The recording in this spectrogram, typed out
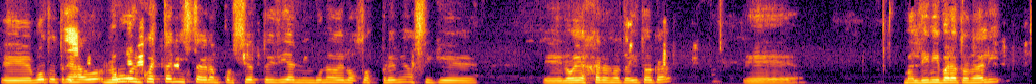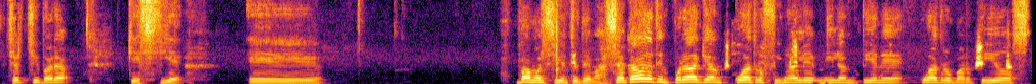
Eh, voto 3 a 2. No hubo encuesta en Instagram, por cierto, hoy día en ninguno de los dos premios, así que eh, lo voy a dejar anotadito acá. Eh, Maldini para Tonali, Cherchi para que sí. Vamos al siguiente tema. Se acaba la temporada, quedan cuatro finales. Milan tiene cuatro partidos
